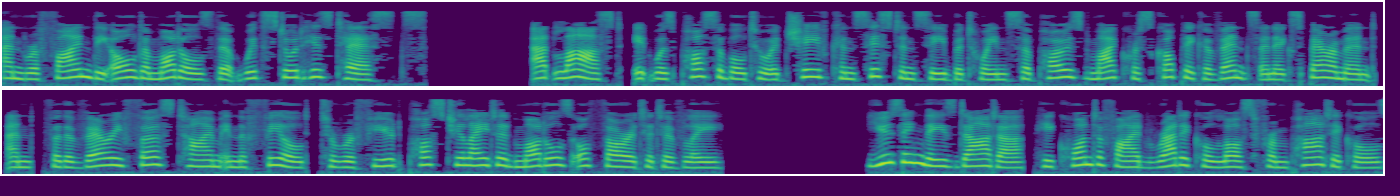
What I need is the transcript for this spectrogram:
and refined the older models that withstood his tests. At last, it was possible to achieve consistency between supposed microscopic events and experiment, and, for the very first time in the field, to refute postulated models authoritatively. Using these data, he quantified radical loss from particles,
